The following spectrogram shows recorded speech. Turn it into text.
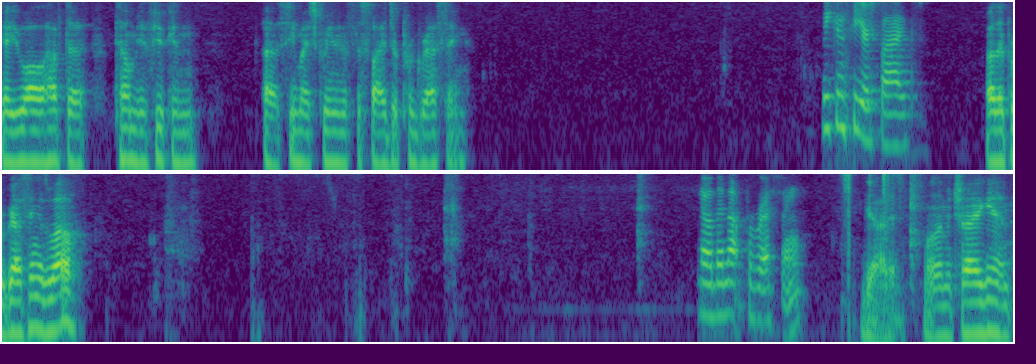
Okay, you all have to tell me if you can uh, see my screen and if the slides are progressing. We can see your slides. Are they progressing as well? No, they're not progressing. Got it. Well, let me try again.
